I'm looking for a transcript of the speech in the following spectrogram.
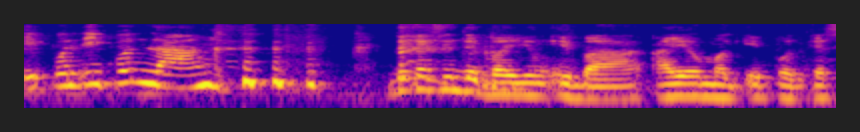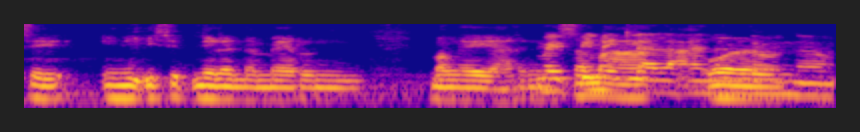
ipon-ipon lang. Di kasi 'di ba yung iba ayaw mag-ipon kasi iniisip nila na meron mangyayaring May masama or daw na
